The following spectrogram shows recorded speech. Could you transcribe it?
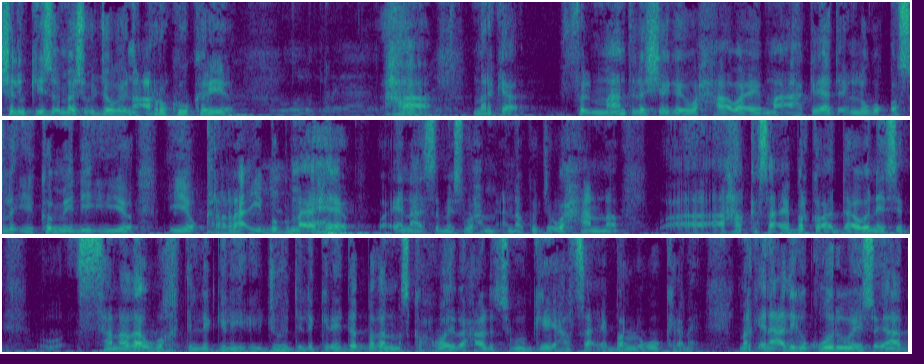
shilinkiisa meesha u joogo inuu carruur kuu kariyo ha marka filmaanta la sheegayo waxaa waaye ma aha kaliya in lagu qoslo iyo comedy iyo iyo qararac iyo bog ma ahee. Waa inaa samayso wax micnaa ku jira. Waxaana halka saac barka aad daawanaysid sanada wakti la geliyay iyo juhdi la geliyay dad badan maskaxoodi waxaa laisugu geeyay hal saac bar lagu keenay. Marka inaad adiga qoori weyso inaad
